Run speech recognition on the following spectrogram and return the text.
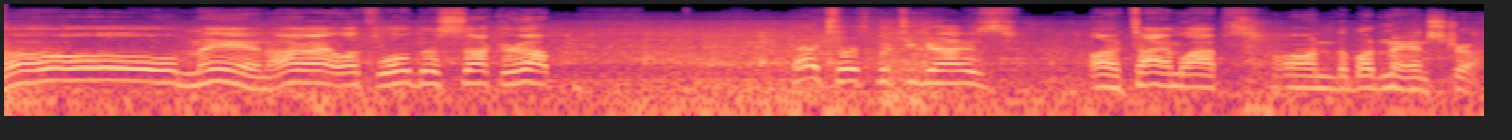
Oh man, all right, let's load this sucker up. Actually, let's put you guys on a time lapse on the Budman's truck.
